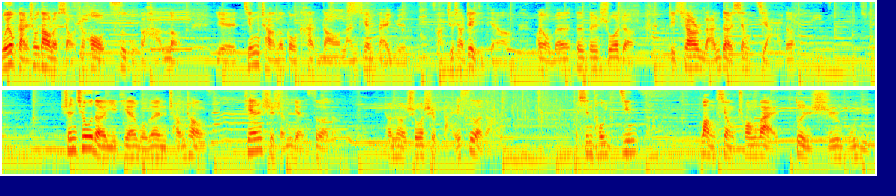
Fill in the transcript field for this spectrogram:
我又感受到了小时候刺骨的寒冷，也经常能够看到蓝天白云啊，就像这几天啊，朋友们纷纷说着这天儿蓝的像假的。深秋的一天，我问程程，天是什么颜色的？程程说是白色的。我心头一惊，望向窗外，顿时无语。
